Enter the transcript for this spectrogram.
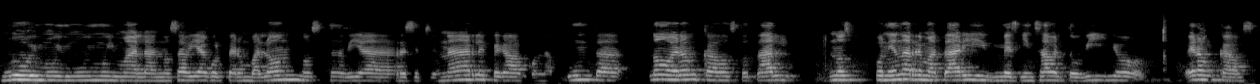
muy, muy, muy, muy mala. No sabía golpear un balón, no sabía recepcionar, le pegaba con la punta. No, era un caos total. Nos ponían a rematar y me esguinzaba el tobillo. Era un caos.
